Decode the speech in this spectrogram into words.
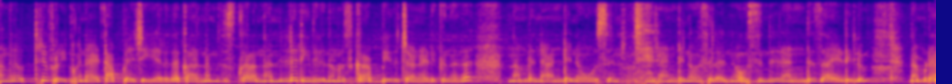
അങ്ങനെ ഒത്തിരി ഫ്രീക്വന്റ് ആയിട്ട് അപ്ലൈ ചെയ്യരുത്. കാരണം ഇത് നല്ല രീതിയിൽ നമ്മൾ സ്ക്രബ് ചെയ്തിട്ടാണ് എടുക്കുന്നത്. നമ്മുടെ രണ്ട് നോസിൻ രണ്ട് നോസില്ല നോസിന്റെ രണ്ട് സൈഡിലും നമ്മുടെ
